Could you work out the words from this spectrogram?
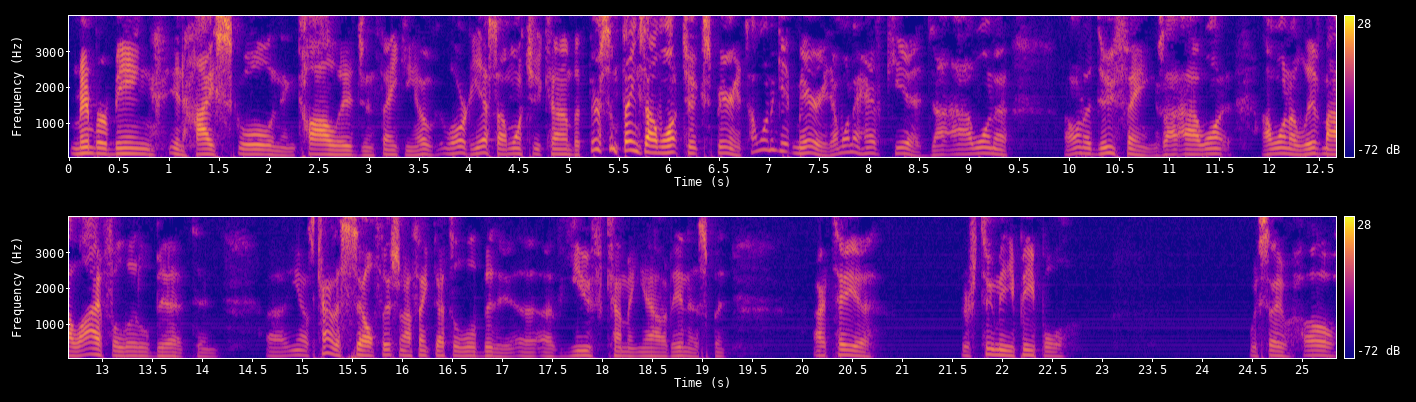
remember being in high school and in college and thinking, oh, Lord, yes, I want you to come, but there's some things I want to experience. I want to get married. I want to have kids. I, I want to I want to do things. I, I want I want to live my life a little bit, and uh, you know it's kind of selfish, and I think that's a little bit of, uh, of youth coming out in us. But I tell you, there's too many people. We say, "Oh,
